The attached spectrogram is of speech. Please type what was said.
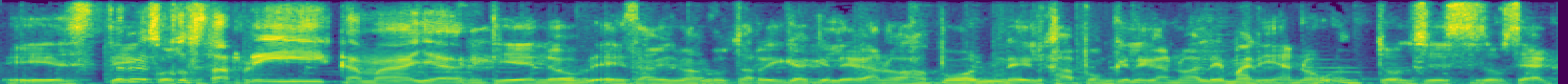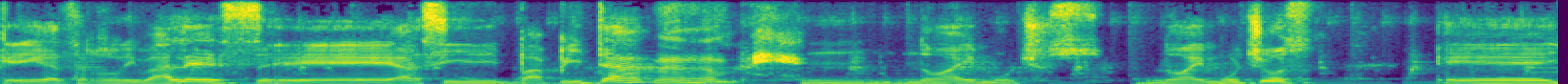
Este, Pero es Costa, Rica, Maya. Entiendo, esa misma Costa Rica que le ganó a Japón, el Japón que le ganó a Alemania, ¿no? Entonces, o sea, que digas rivales eh, así, papita, no hay muchos, no hay muchos. Eh,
